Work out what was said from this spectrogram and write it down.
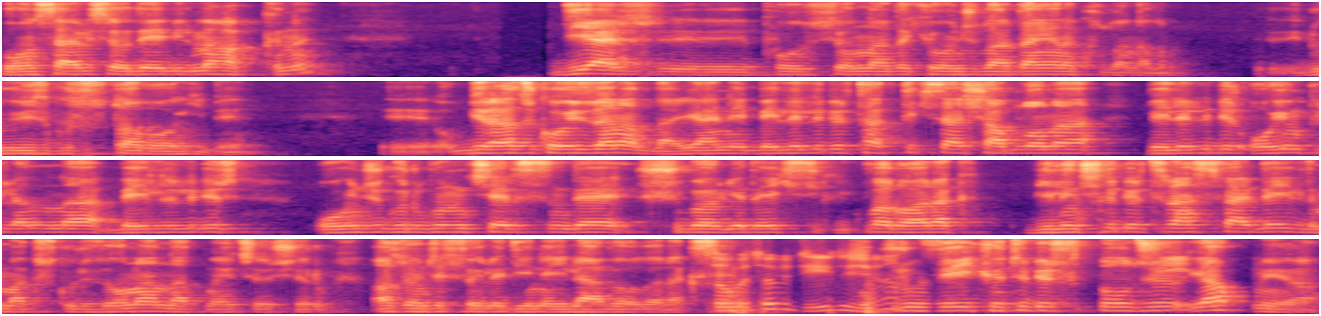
bonservisi ödeyebilme hakkını diğer e, pozisyonlardaki oyunculardan yana kullanalım. E, Luis Gustavo gibi. E, birazcık o yüzden aldılar. Yani belirli bir taktiksel şablona, belirli bir oyun planına, belirli bir oyuncu grubunun içerisinde şu bölgede eksiklik var olarak bilinçli bir transfer değildi Max Kruse. Onu anlatmaya çalışıyorum. Az önce söylediğine ilave olarak. Senin. Tabii tabii değildi canım. Kruse'yi kötü bir futbolcu Değil. yapmıyor.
